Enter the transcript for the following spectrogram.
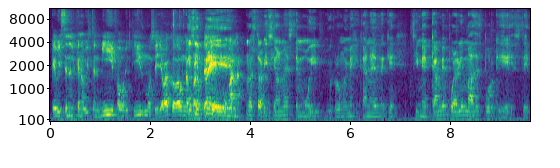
qué viste en él que no viste en mí, favoritismo, se lleva toda una que parte siempre humana. nuestra visión este muy yo creo muy mexicana es de que si me cambian por alguien más es porque este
